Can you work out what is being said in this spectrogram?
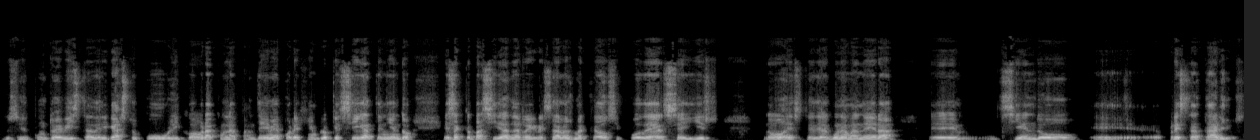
Desde el punto de vista del gasto público, ahora con la pandemia, por ejemplo, que sigan teniendo esa capacidad de regresar a los mercados y poder seguir, ¿no? Este, de alguna manera, eh, siendo eh, prestatarios.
